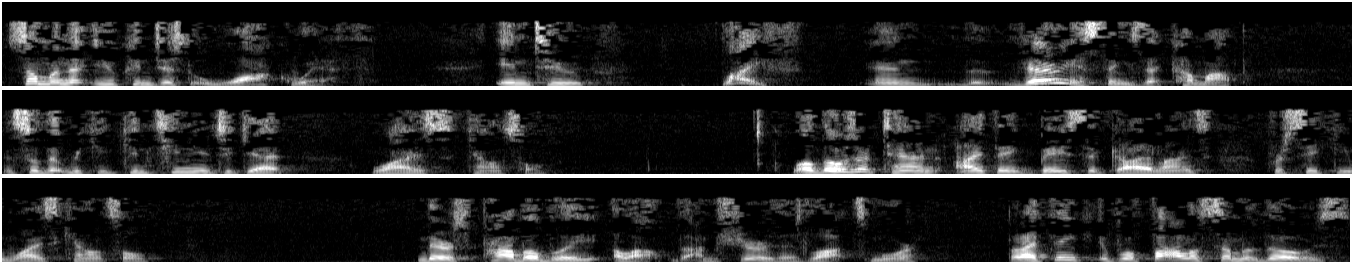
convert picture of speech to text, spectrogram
someone that you can just walk with into life and the various things that come up, and so that we can continue to get wise counsel. Well, those are 10, I think, basic guidelines for seeking wise counsel. There's probably, well, I'm sure there's lots more. But I think if we'll follow some of those,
